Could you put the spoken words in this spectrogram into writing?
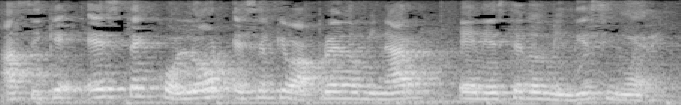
así que este color es el que va a predominar en este 2019.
